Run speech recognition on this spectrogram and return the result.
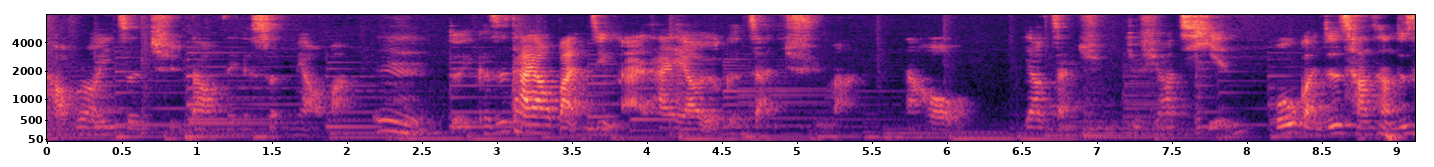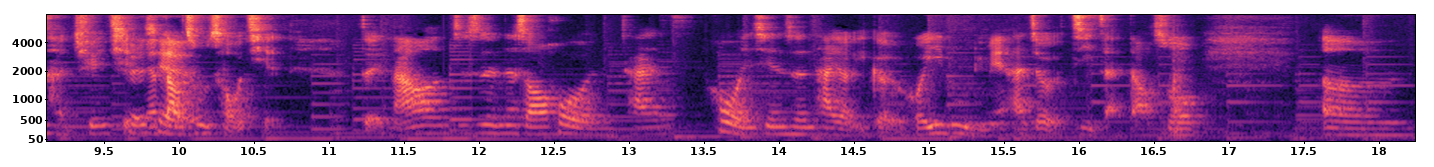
好不容易争取到这个神庙嘛？嗯，对，可是他要搬进来，他也要有个展区嘛，然后要展区就需要钱，博物馆就是常常就是很缺钱，缺钱要到处筹钱。对，然后就是那时候霍文他霍文先生他有一个回忆录里面，他就有记载到说，嗯，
